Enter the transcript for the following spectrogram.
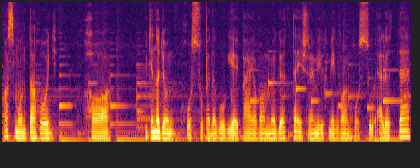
Azt mondta, hogy ha ugye nagyon hosszú pedagógiai pálya van mögötte, és reméljük még van hosszú előtte,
